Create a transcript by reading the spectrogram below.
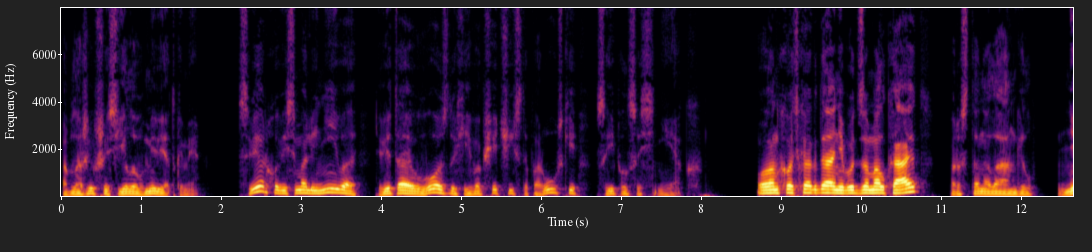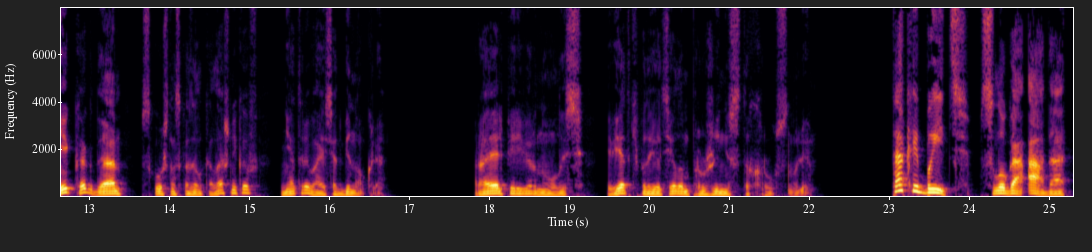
обложившись еловыми ветками. Сверху весьма лениво, витая в воздухе и вообще чисто по-русски, сыпался снег. — Он хоть когда-нибудь замолкает? — простонал ангел. — Никогда, — скучно сказал Калашников, не отрываясь от бинокля. Раэль перевернулась. Ветки под ее телом пружинисто хрустнули. — Так и быть, слуга ада!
